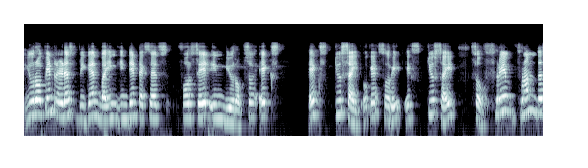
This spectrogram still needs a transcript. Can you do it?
european traders began buying indian textiles for sale in europe. So ex exquisite okay? Sorry exquisite so from from the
